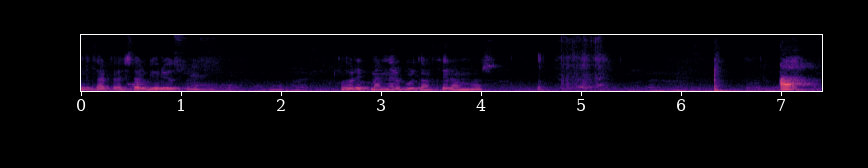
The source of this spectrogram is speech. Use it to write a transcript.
Evet arkadaşlar görüyorsunuz. Öğretmenlere buradan selamlar. Ah.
